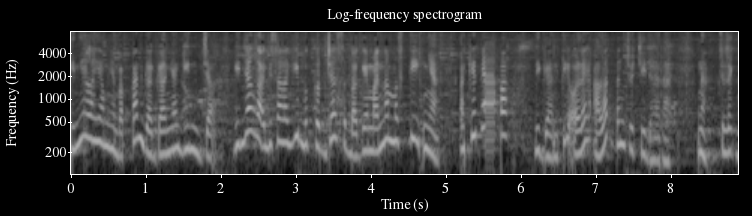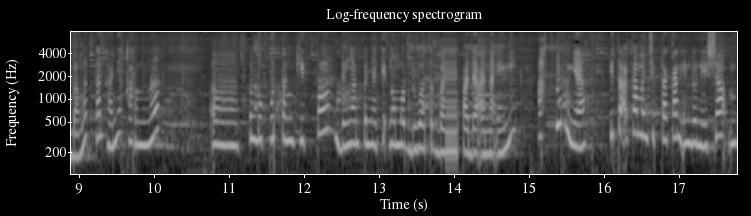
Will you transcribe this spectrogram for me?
inilah yang menyebabkan gagalnya ginjal. Ginjal nggak bisa lagi bekerja sebagaimana mestinya. Akhirnya apa? Diganti oleh alat pencuci darah. Nah jelek banget kan hanya karena eh, keluputan kita dengan penyakit nomor dua terbanyak pada anak ini. Akhirnya kita akan menciptakan Indonesia 40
